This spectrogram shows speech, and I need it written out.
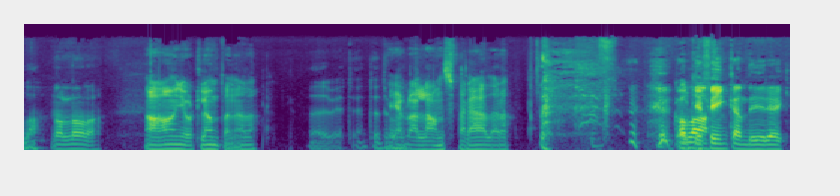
då? 00? då? Ja, har han gjort lumpen eller? Nej, det vet jag inte. Tror jag. Jävla landsförrädare. I finkan direkt.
